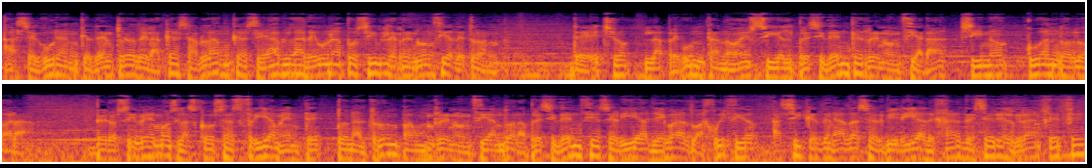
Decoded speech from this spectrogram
aseguran que dentro de la Casa Blanca se habla de una posible renuncia de Trump. De hecho, la pregunta no es si el presidente renunciará, sino, ¿cuándo lo hará? Pero si vemos las cosas fríamente, Donald Trump aún renunciando a la presidencia sería llevado a juicio, así que de nada serviría dejar de ser el gran jefe,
